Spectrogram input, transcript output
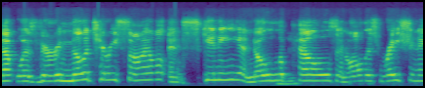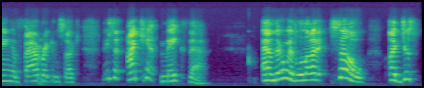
that was very military style and skinny and no Mhm. lapels and all this rationing of fabric and such. They said, I can't make that. And there was a lot of, so I just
